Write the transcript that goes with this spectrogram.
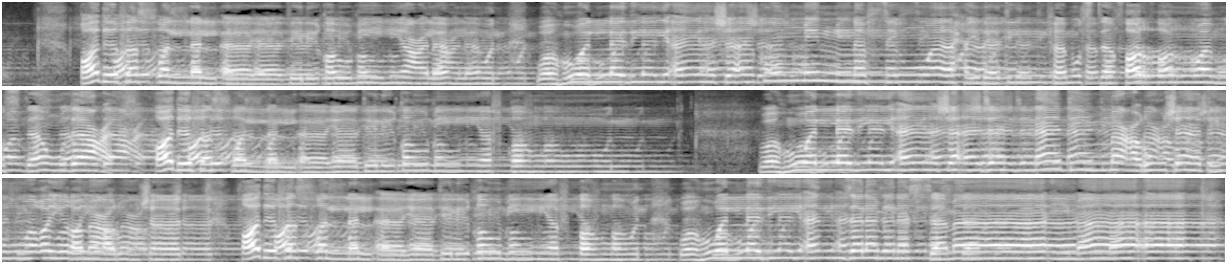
قد فصل الآيات لقوم يعلمون وهو الذي أنشأكم من نفس واحدة فمستقر ومستودع قد فصل الآيات لقوم يفقهون وهو الذي أنشأ جنات معروشات وغير معروشات. قد فصلنا الآيات لقوم يفقهون. وهو الذي أنزل من السماء ماءً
